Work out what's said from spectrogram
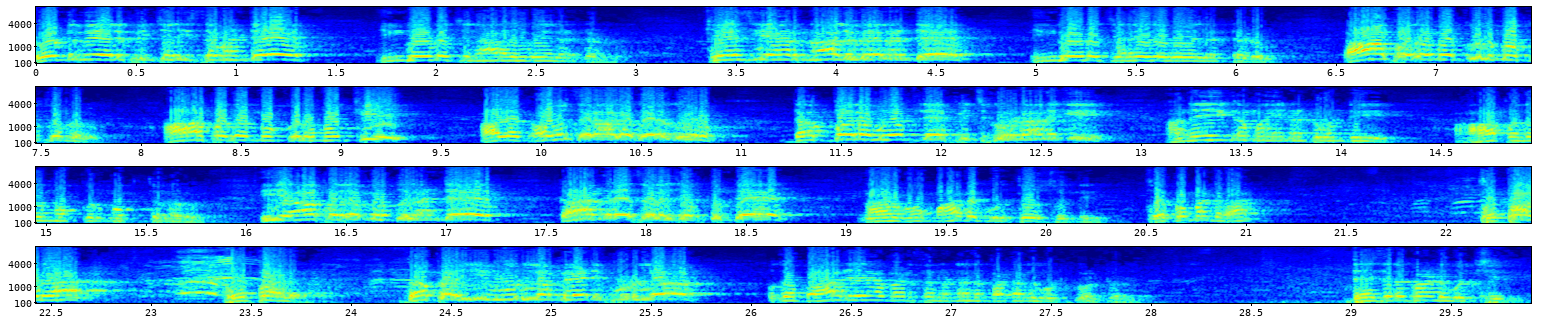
రెండు వేలు పింఛన్ ఇస్తామంటే ఇంకోటి వచ్చి నాలుగు వేలు అంటాడు. కేసీఆర్ నాలుగు వేలు అంటే ఇంకోటి వచ్చి ఐదు వేలు అంటాడు. ఆపద మొక్కులు మొక్కుతున్నారు. ఆపద మొక్కులు మొక్కి వాళ్ళకు అవసరాల కొరకు డబ్బల ఓట్లు వేయించుకోవడానికి అనేకమైనటువంటి ఆపద మొక్కులు మొక్కుతున్నారు. ఈ ఆపద మొక్కులు అంటే కాంగ్రెస్ వాళ్ళు చెప్తుంటే నాకు మాట గుర్తొస్తుంది. చెప్పమంటారా? చెప్పాలా? చెప్పాలి. తప్ప ఈ ఊర్లో మేడిపూర్లో ఒక భార్య భర్తలు ఉన్నారు బట్టలు కుట్టుకుంటున్నారు. దసరా పండుగ వచ్చింది.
